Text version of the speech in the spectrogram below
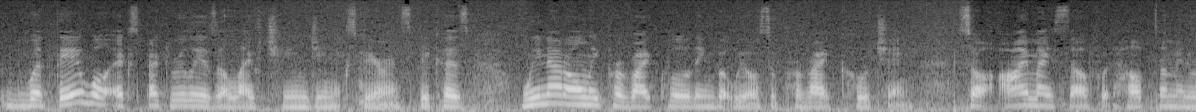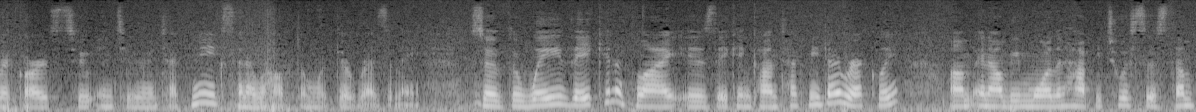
what they will expect really is a life changing experience because we not only provide clothing, but we also provide coaching. So, I myself would help them in regards to interviewing techniques and I will help them with their resume. So, the way they can apply is they can contact me directly um, and I'll be more than happy to assist them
